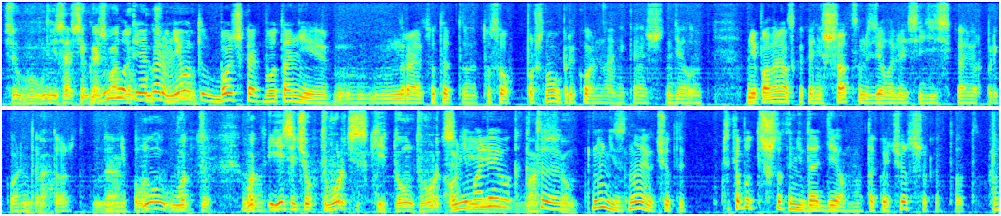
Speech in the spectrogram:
все не совсем, конечно, ну, в вот одной я говорю, мне но вот больше как бы вот они м, нравится вот эта тусовка Пушного, прикольно они, конечно, делают. Мне понравилось, как они с Шатцем сделали CDC кавер, прикольно, так Да, тоже Да. неплохо. Ну, вот, вот если человек творческий, то он а творческий у Немоляева как-то, ну не знаю, что-то как будто что-то недоделано. Такое чувство, что как-то вот. Ну,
